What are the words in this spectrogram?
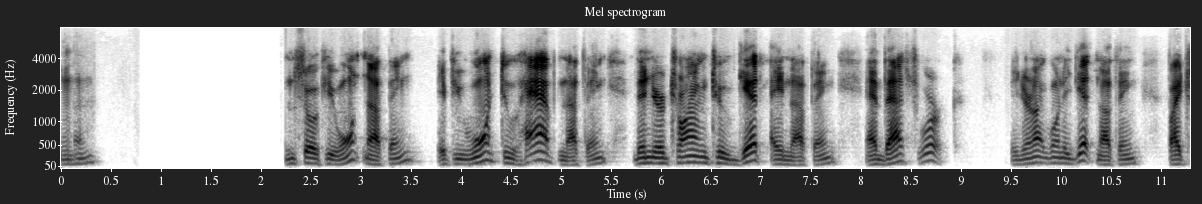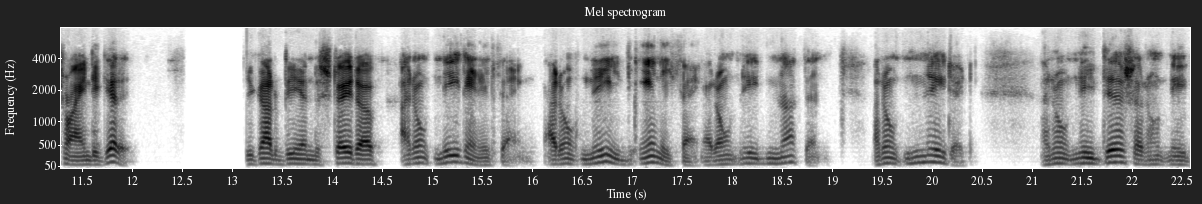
Mm-hmm. And so if you want nothing, if you want to have nothing, then you're trying to get a nothing, and that's work. And you're not going to get nothing by trying to get it. You got to be in the state of, I don't need anything. I don't need anything. I don't need nothing. I don't need it. I don't need this. I don't need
